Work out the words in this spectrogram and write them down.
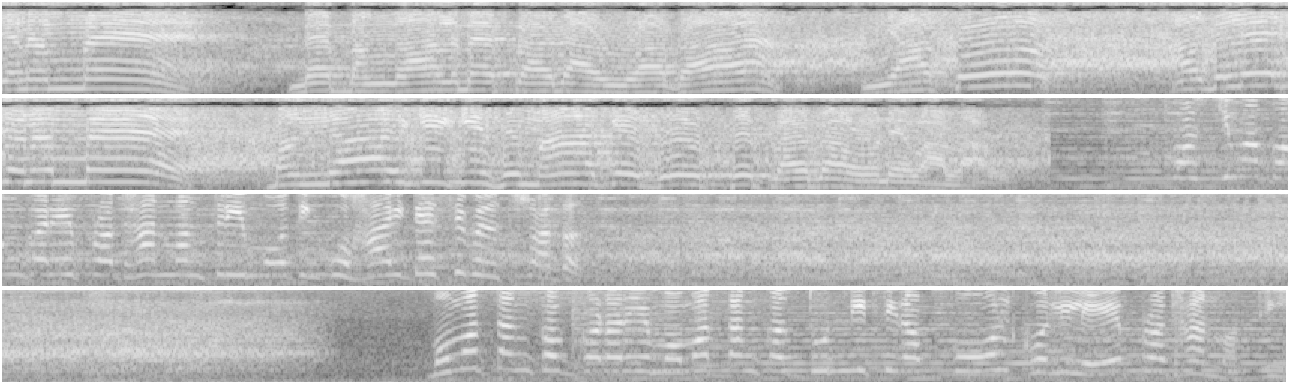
जन्म में मैं बंगाल में पैदा हुआ था या तो अगले जन्म में बंगाल की किसी मां के गोद से पैदा होने वाला हूं ପଶ୍ଚିମବଙ୍ଗରେ ପ୍ରଧାନମନ୍ତ୍ରୀ ମୋଦିଙ୍କୁ ହାଇ ଡେସିବେଲ ସ୍ୱାଗତ ମମତାଙ୍କ ଗଡ଼ରେ ମମତାଙ୍କ ଦୁର୍ନୀତିର ପୋଲ ଖୋଲିଲେ ପ୍ରଧାନମନ୍ତ୍ରୀ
